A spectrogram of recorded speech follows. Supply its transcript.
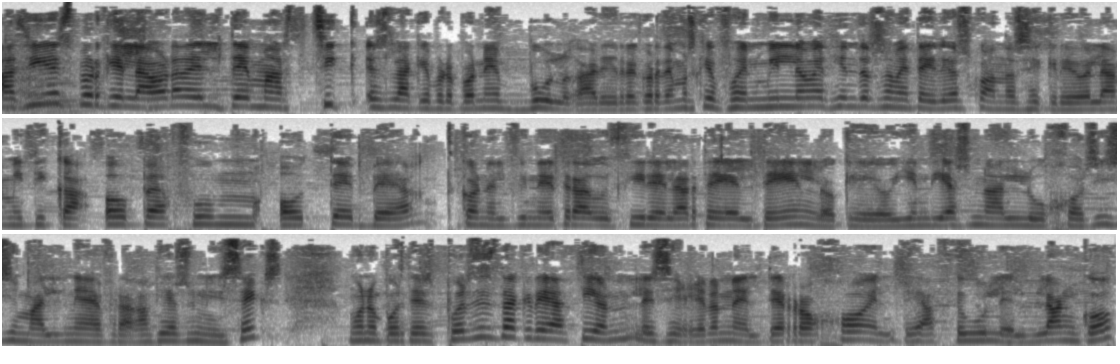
Así es porque la hora del té más chic es la que propone Bulgar y recordemos que fue en 1992 cuando se creó la mítica Eau Parfum Eau Thé Vert con el fin de traducir el arte del té en lo que hoy en día es una lujosísima línea de fragancias unisex. Bueno, pues después de esta creación le siguieron el té rojo, el té azul, el blanco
